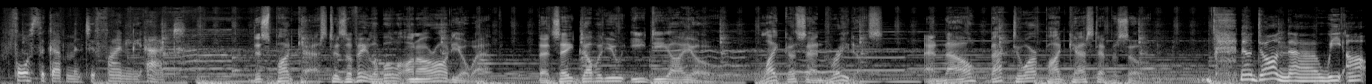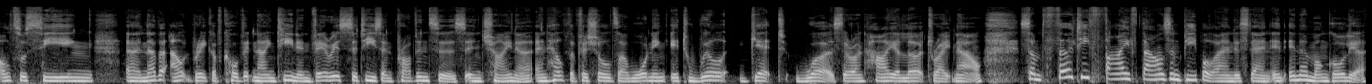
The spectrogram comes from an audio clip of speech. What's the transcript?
forced the government to finally act. This podcast is available on our audio app. That's A W E D I O. Like us and rate us. And now, back to our podcast episode. Now, Dawn, uh, we are also seeing another outbreak of COVID 19 in various cities and provinces in China, and health officials are warning it will get worse. They're on high alert right now. Some 35,000 people, I understand, in Inner Mongolia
